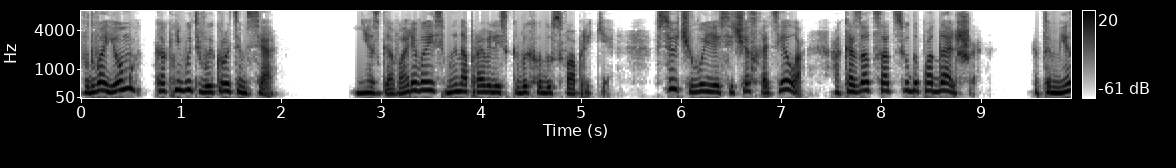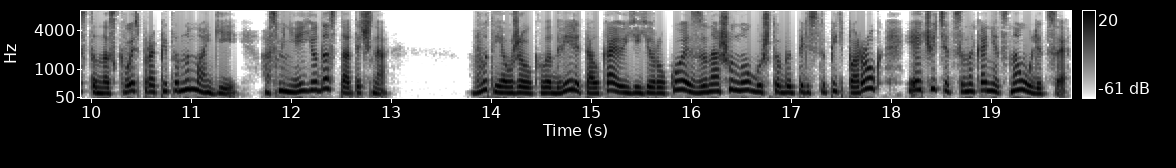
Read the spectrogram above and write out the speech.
Вдвоем как-нибудь выкрутимся. Не сговариваясь, мы направились к выходу с фабрики. Все, чего я сейчас хотела, оказаться отсюда подальше. Это место насквозь пропитано магией, а с меня ее достаточно — вот я уже около двери толкаю ее рукой, заношу ногу, чтобы переступить порог и очутиться, наконец, на улице.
